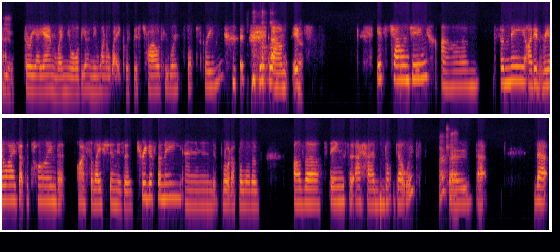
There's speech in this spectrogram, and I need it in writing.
at yeah. 3 a.m when you're the only one awake with this child who won't stop screaming um, it's yeah. it's challenging um, for me i didn't realize at the time that isolation is a trigger for me and it brought up a lot of other things that I had not dealt with. Okay. So that that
